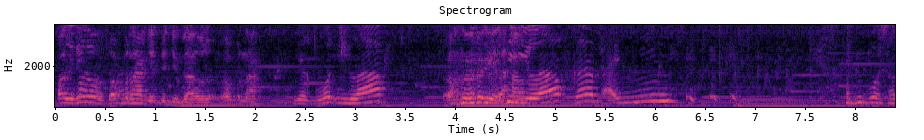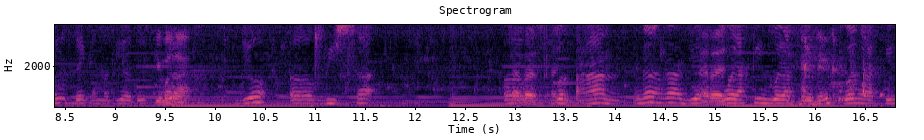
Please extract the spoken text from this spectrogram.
Oh jadi lo, lo pernah gitu juga? Lo pernah? ya gue ilap Oh iya. ilap kan anjing tapi gue salut deh sama dia deh Gimana? dia, dia eh, bisa anjing. bertahan enggak enggak dia gue yakin gue yakin gue yakin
